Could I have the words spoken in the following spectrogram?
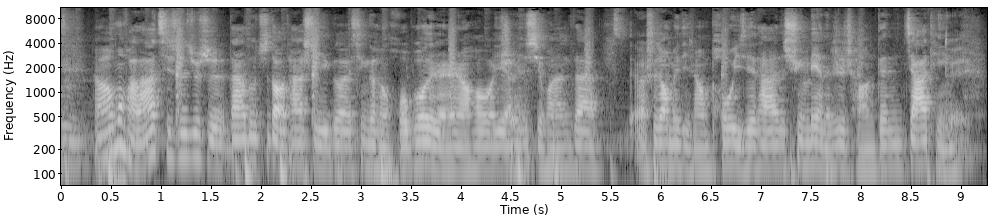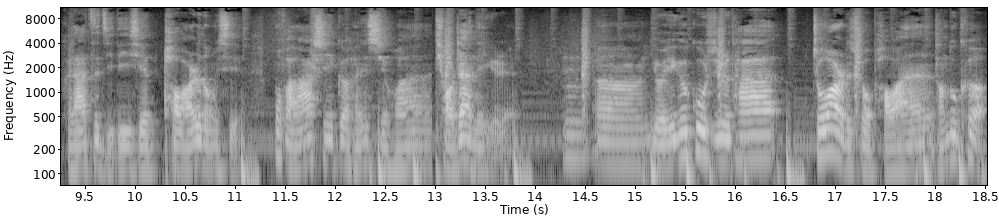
嗯，然后莫法拉其实就是大家都知道，他是一个性格很活泼的人，然后也很喜欢在呃社交媒体上 PO 一些他训练的日常跟家庭和他自己的一些好玩的东西。莫法拉是一个很喜欢挑战的一个人。嗯嗯，有一个故事就是他周二的时候跑完长度课，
